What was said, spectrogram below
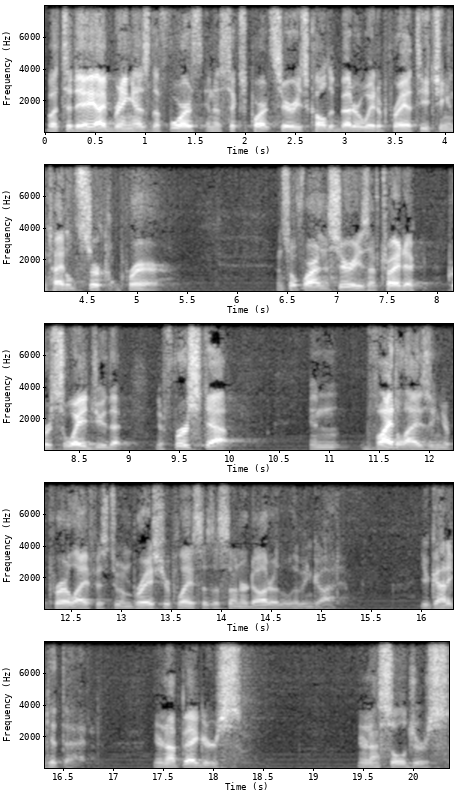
But today I bring as the fourth in a six part series called A Better Way to Pray, a teaching entitled Circle Prayer. And so far in the series, I've tried to persuade you that the first step in vitalizing your prayer life is to embrace your place as a son or daughter of the living God. You've got to get that. You're not beggars. You're not soldiers.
